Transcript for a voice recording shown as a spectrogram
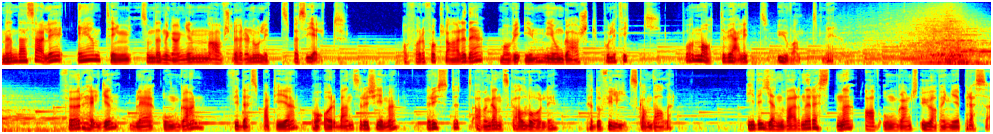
Men det er særlig én ting som denne gangen avslører noe litt spesielt. Og for å forklare det må vi inn i ungarsk politikk på en måte vi er litt uvant med. Før helgen ble Ungarn, Fidesz-partiet og Orbans regime rystet av en ganske alvorlig pedofiliskandale. I de gjenværende restene av Ungarns uavhengige presse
